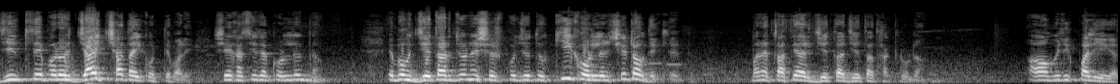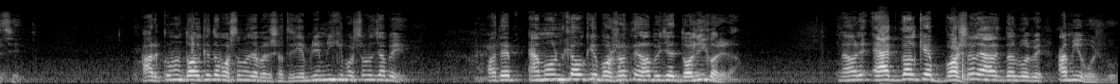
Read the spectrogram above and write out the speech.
জিতলে পরে ওর যা ইচ্ছা তাই করতে পারে। শেখ হাসিনা করলেন না। এবং জেতার জন্য শেষ পর্যন্ত কি করলেন সেটাও দেখলেন। মানে তাতে আর জেতা জেতা থাকল না। আওয়ামী লীগ পালিয়ে গেছে। আর কোনো দলকে তো বসানো যাবে সাথে, এমনি এমনি কি বসানো যাবে? অতএব এমন কাউকে বসাতে হবে যে দলই করে না। নাহলে এক দলকে বসালে আরেক দল বলবে, আমিও বসবো।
